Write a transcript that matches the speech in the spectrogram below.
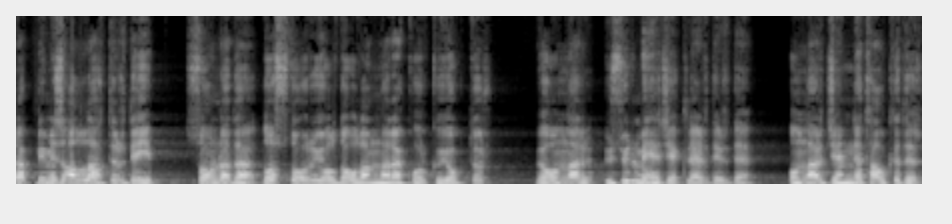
Rabbimiz Allah'tır deyip sonra da dost doğru yolda olanlara korku yoktur ve onlar üzülmeyeceklerdir de. Onlar cennet halkıdır.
